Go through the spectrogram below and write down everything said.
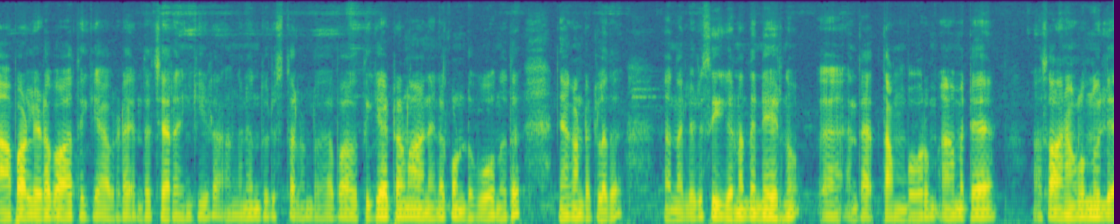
ആ പള്ളിയുടെ ഭാഗത്തേക്ക് അവരുടെ എന്താ ചിറങ്കീട് അങ്ങനെ എന്തൊരു സ്ഥലമുണ്ട്. ആ ഭാഗത്തേക്കായിട്ടാണ് ആനനെ കൊണ്ടുപോകുന്നത് ഞാൻ കണ്ടിട്ടുള്ളത്. നല്ലൊരു സ്വീകരണം തന്നെയായിരുന്നു. എന്താ തമ്പോറും ആ മറ്റേ സാധനങ്ങളൊന്നുമില്ല.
